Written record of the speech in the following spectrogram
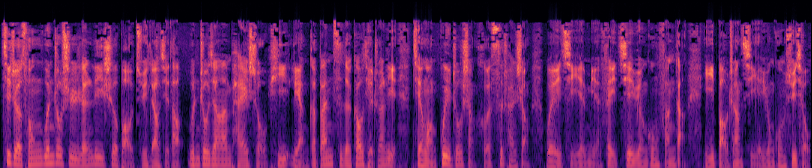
记者从温州市人力社保局了解到，温州将安排首批两个班次的高铁专列前往贵州省和四川省，为企业免费接员工返岗，以保障企业用工需求。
